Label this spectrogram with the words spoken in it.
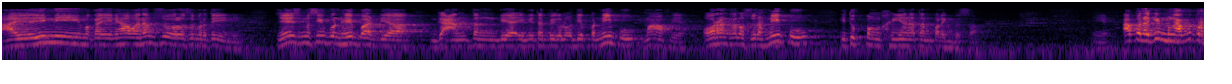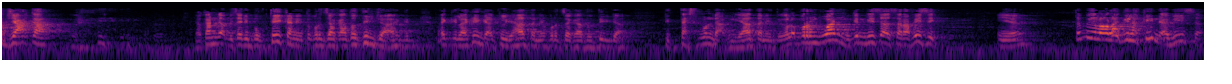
Ah, ini makanya ini hawa nafsu kalau seperti ini. Jadi meskipun hebat dia, ganteng dia ini, tapi kalau dia penipu, maaf ya. Orang kalau sudah nipu, itu pengkhianatan paling besar. Ya. Apalagi mengaku perjaka. Ya kan nggak bisa dibuktikan itu perjaka atau tidak. Laki-laki nggak kelihatan ya perjaka atau tidak. Di tes pun nggak kelihatan itu. Kalau perempuan mungkin bisa secara fisik. Ya. Tapi kalau laki-laki nggak bisa.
